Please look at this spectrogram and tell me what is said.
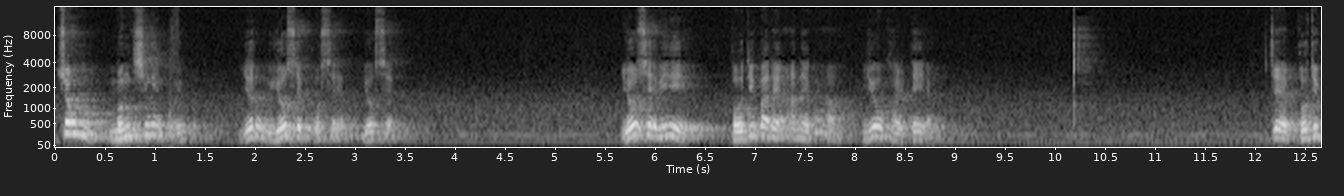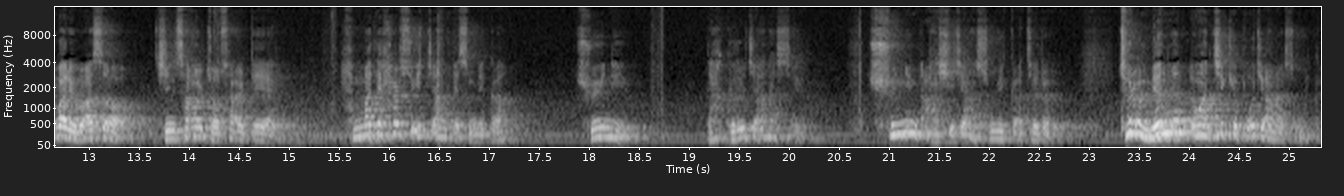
좀 멍청해 보이고 여러분 요셉 보세요. 요셉. 요셉이 보디발의 아내가 유혹할 때야. 이제 보디발이 와서 진상을 조사할 때에 한마디 할 수 있지 않겠습니까? 주인님, 나 그러지 않았어요. 주님 아시지 않습니까? 저를. 저를 몇 년 동안 지켜보지 않았습니까?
